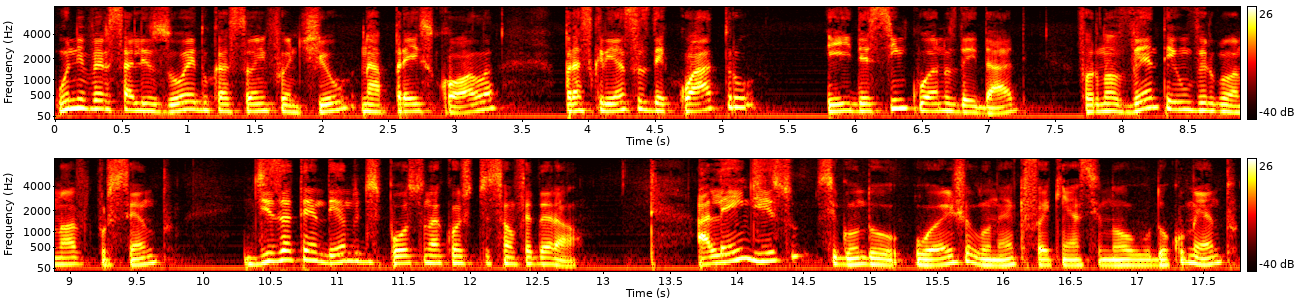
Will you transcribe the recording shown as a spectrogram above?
universalizou a educação infantil na pré-escola para as crianças de 4 e de 5 anos de idade, foram 91,9%, desatendendo o disposto na Constituição Federal. Além disso, segundo o Ângelo, né, que foi quem assinou o documento,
